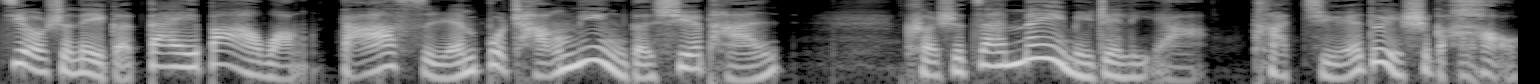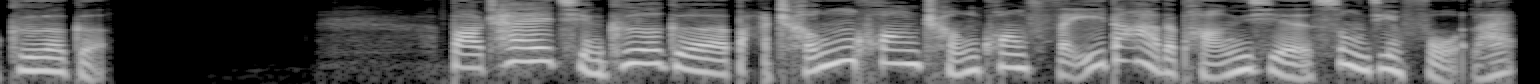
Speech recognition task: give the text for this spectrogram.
就是那个呆霸王、打死人不偿命的薛蟠。可是，在妹妹这里啊，他绝对是个好哥哥。宝钗请哥哥把成筐成筐肥大的螃蟹送进府来。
